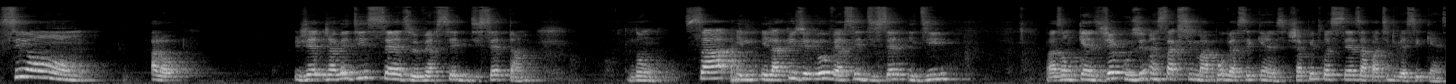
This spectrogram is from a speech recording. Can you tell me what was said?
Si on... Alors, j'avais dit 16, verset 17. Hein. Donc, ça, il, il accuse, et au verset 17, il dit, par exemple, 15. J'ai cousu un sac sur ma peau, verset 15. Chapitre 16, à partir du verset 15.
